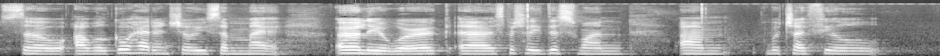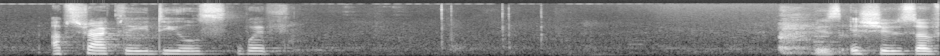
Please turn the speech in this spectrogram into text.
So I will go ahead and show you some of my earlier work, uh, especially this one, um, which I feel abstractly deals with these issues of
